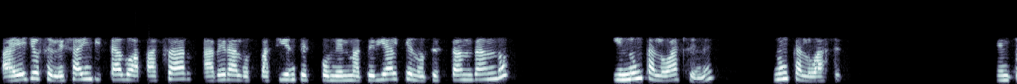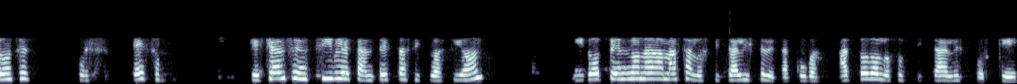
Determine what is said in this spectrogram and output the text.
a ellos se les ha invitado a pasar a ver a los pacientes con el material que nos están dando y nunca lo hacen, ¿eh? Nunca lo hacen. Entonces, pues eso, que sean sensibles ante esta situación y doten no nada más al Hospital Iste de Tacuba, a todos los hospitales, porque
